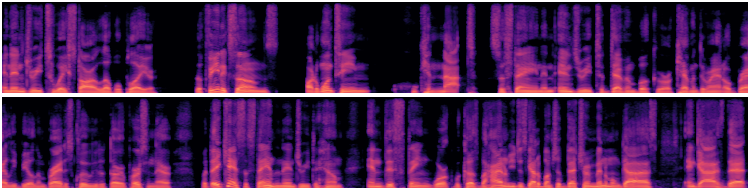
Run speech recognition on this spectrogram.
an injury to a star level player. The Phoenix Suns are the one team who cannot sustain an injury to Devin Booker or Kevin Durant or Bradley Beal, and Brad is clearly the third person there. But they can't sustain an injury to him and this thing work because behind him you just got a bunch of veteran minimum guys and guys that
